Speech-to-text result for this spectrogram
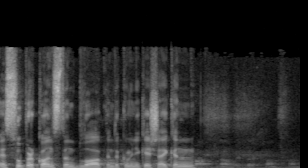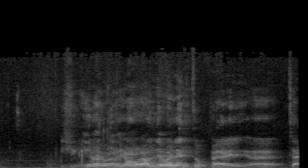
a super constant blow up in the No, no, communication, no, I can. No, with the constant. If you, you're You're, you're only willing to pay uh, 10,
